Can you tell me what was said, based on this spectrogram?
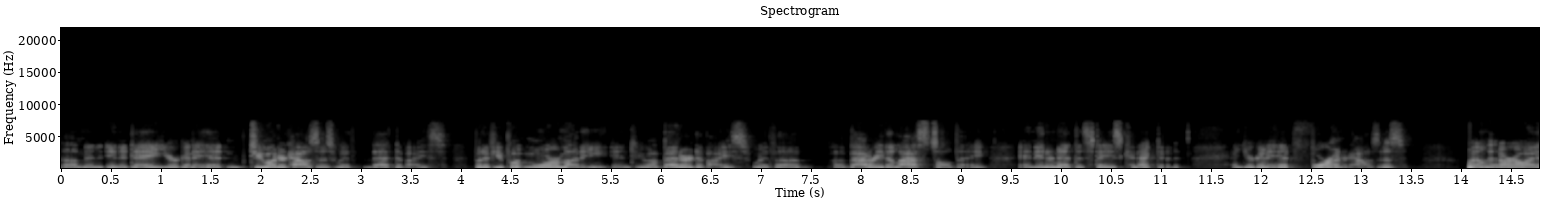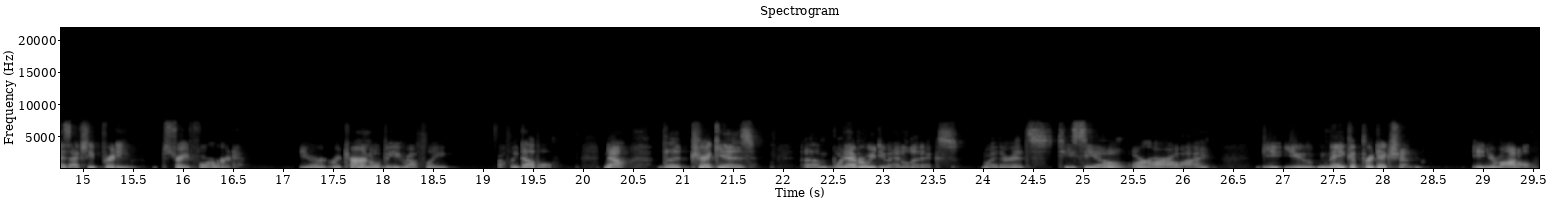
Um, in, in a day, you're going to hit 200 houses with that device. But if you put more money into a better device with a a battery that lasts all day, and internet that stays connected, and you're going to hit 400 houses, well, that ROI is actually pretty straightforward. Your return will be roughly roughly double. Now, the trick is um, whenever we do analytics, whether it's TCO or ROI, you, you make a prediction in your model.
